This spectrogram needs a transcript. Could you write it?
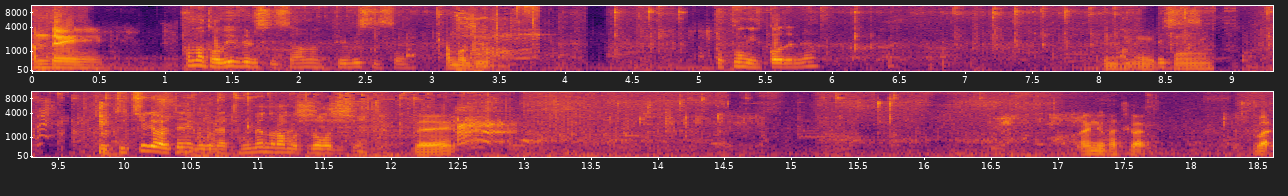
안돼. 한 번 더 비빌 수 있어. 한 번 비빌 수 있어요. 한번 더 복궁 있거든요. 겐지공 있고 저 뒤치기 할 테니까 그냥 정면으로 한번 들어가 주세요. 네. 라인님 같이 가요. 제발.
